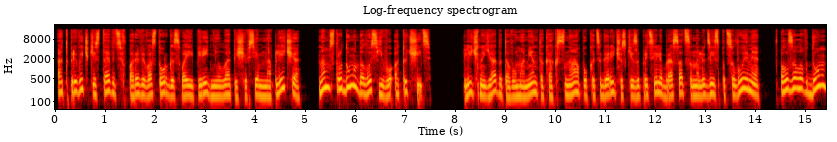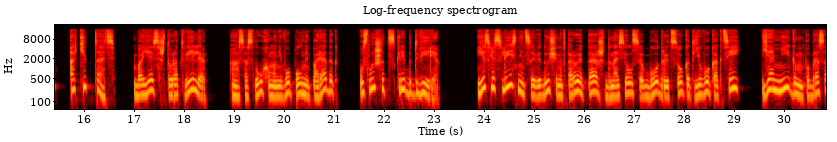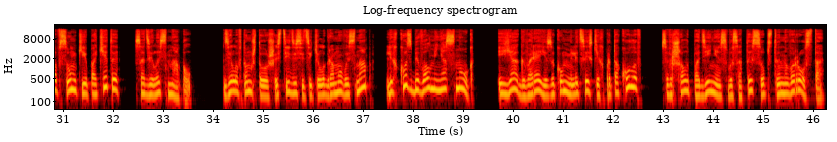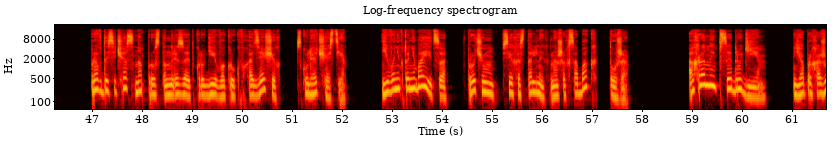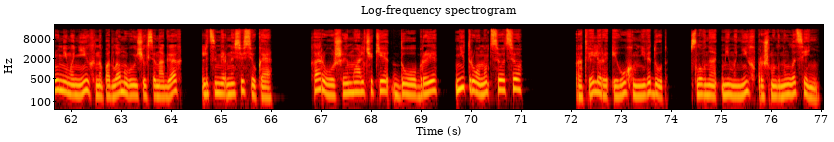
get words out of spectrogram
От привычки ставить в порыве восторга свои передние лапища всем на плечи нам с трудом удалось его отучить. Лично я до того момента, как снапу категорически запретили бросаться на людей с поцелуями, вползала в дом окитать, боясь, что Ротвейлер, а со слухом у него полный порядок, услышит скрип двери. Если с лестницы, ведущей на второй этаж, доносился бодрый цокот его когтей, я мигом, побросав сумки и пакеты, садилась на пол. Дело в том, что 60-килограммовый снап легко сбивал меня с ног, и я, говоря языком милицейских протоколов, совершала падение с высоты собственного роста. Правда, сейчас снап просто нарезает круги вокруг входящих, скуля от счастья. Его никто не боится. Впрочем, всех остальных наших собак тоже. Охранные псы другие. Я прохожу мимо них на подламывающихся ногах, лицемерно сюсюкая. Хорошие мальчики, добрые, не тронут тетю. Ротвейлеры и ухом не ведут, словно мимо них прошмыгнула тень.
